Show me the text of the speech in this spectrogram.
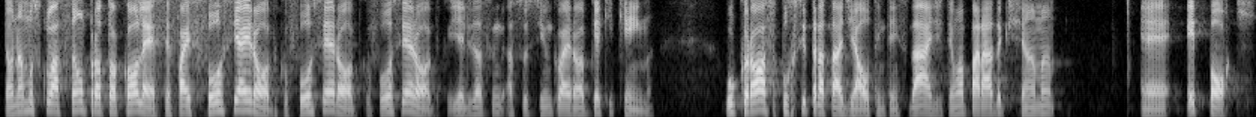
Então, na musculação, o protocolo é: você faz força e aeróbico, força e aeróbico, força e aeróbico. E eles associam que o aeróbico é que queima. O cross, por se tratar de alta intensidade, tem uma parada que chama é, EPOC.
